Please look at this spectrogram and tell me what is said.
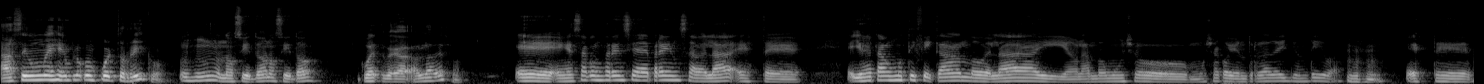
hacen un ejemplo con Puerto Rico. ujú, nos citó, nos citó. Habla de eso. Eh, en esa conferencia de prensa, ¿verdad? Este, ellos estaban justificando, ¿verdad? Y hablando mucho, mucha coyuntura de disyuntiva. Este,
